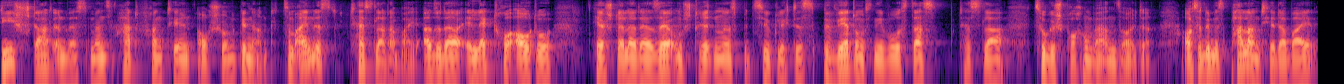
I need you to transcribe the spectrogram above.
Die Startinvestments hat Frank Thelen auch schon genannt. Zum einen ist Tesla dabei, also der Elektroauto-Hersteller, der sehr umstritten ist bezüglich des Bewertungsniveaus, das Tesla zugesprochen werden sollte. Außerdem ist Palantir dabei.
